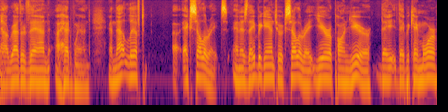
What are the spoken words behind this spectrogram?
uh, rather than a headwind. And that lift uh, accelerates. And as they began to accelerate year upon year, they, they became more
